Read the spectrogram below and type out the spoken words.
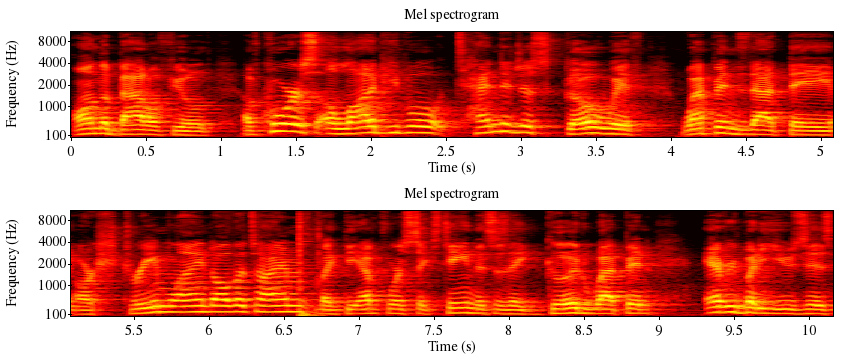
on the battlefield. Of course, a lot of people tend to just go with weapons that they are streamlined all the time, like the M416. This is a good weapon everybody uses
